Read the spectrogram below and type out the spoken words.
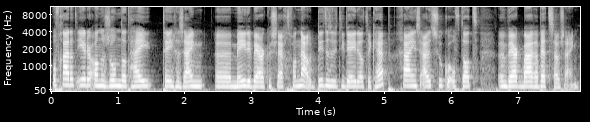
Of gaat het eerder andersom dat hij tegen zijn uh, medewerkers zegt van, nou, dit is het idee dat ik heb, ga eens uitzoeken of dat een werkbare wet zou zijn?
